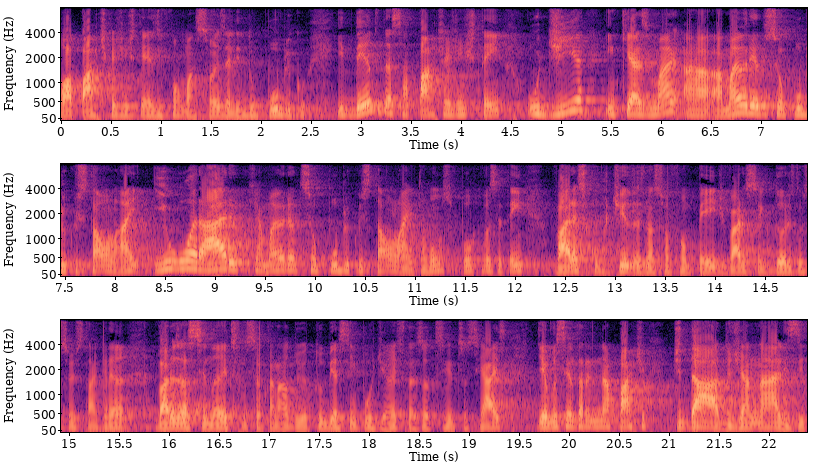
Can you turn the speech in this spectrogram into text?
ou a parte que a gente tem as informações ali do público. E dentro dessa parte a gente tem o dia em que as, a, a maioria do seu público está online e o horário que a maioria do seu público está online. Então vamos supor que você tem várias curtidas na sua fanpage, vários seguidores no seu Instagram, vários assinantes no seu canal do YouTube e assim por diante nas outras redes sociais. E aí você entra ali na parte de dados, de análise,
